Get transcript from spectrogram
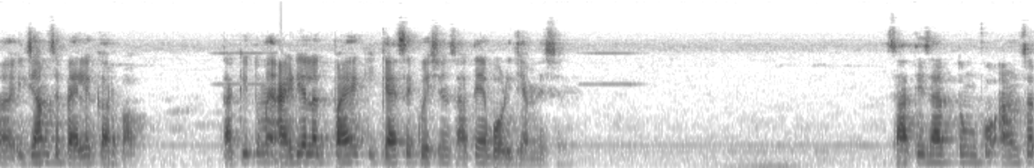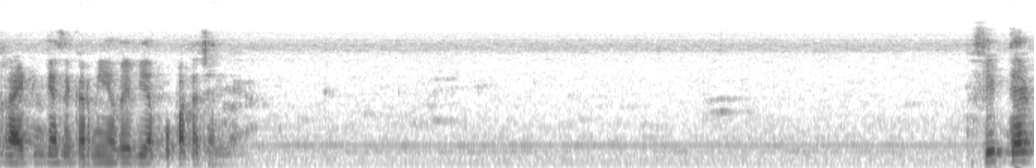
एग्ज़ाम से पहले कर पाओ, ताकि तुम्हें आइडिया लग पाए कि कैसे क्वेश्चंस आते हैं बोर्ड एग्जामिनेशन में साथ ही साथ तुमको आंसर राइटिंग कैसे करनी है, वे भी आपको पता चल जाएगा Fifth that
